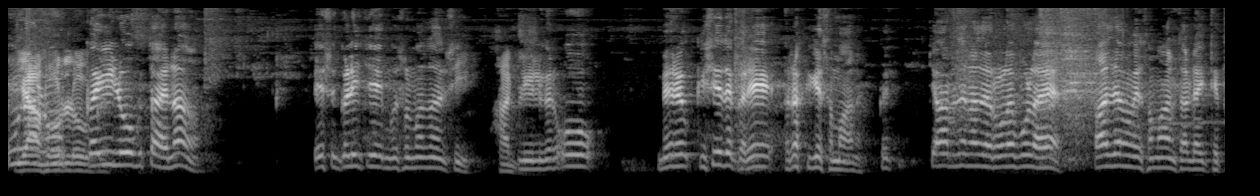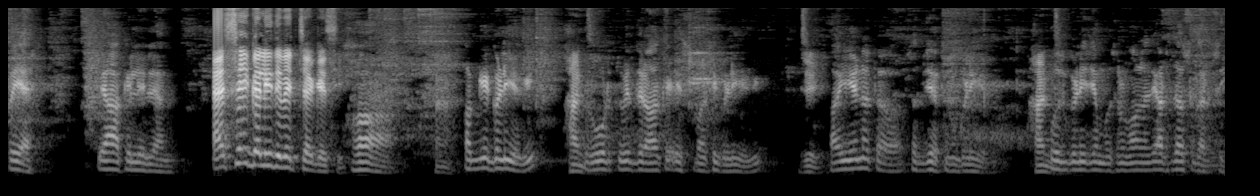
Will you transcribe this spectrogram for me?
ਜਾਂ ਉਹਨਾਂ ਹੋਰ ਨੂੰ ਲੋਕ? ਕਈ ਲੋਕ ਤਾਂ ਹੈ ਨਾ ਇਸ ਗਲੀ 'ਚ ਮੁਸਲਮਾਨਾਂ ਸੀ। ਹਾਂਜੀ। ਪਲੀਲਗਰ ਉਹ ਮੇਰੇ ਕਿਸੇ ਦੇ ਘਰੇ ਰੱਖ ਕੇ ਸਮਾਨ ਕਿ ਚਾਰ ਦਿਨਾਂ ਦਾ ਰੋਲਾ ਬੋਲਾ ਹੈ ਆ ਜਾਵਾਂਗੇ ਸਮਾਨ ਸਾਡਾ ਇੱਥੇ ਪਿਆ ਹੈ ਤੇ ਆ ਕੇ ਲੈ ਲਿਆਂਗੇ। ਐਸੇ ਹੀ ਗਲੀ ਦੇ ਵਿੱਚ ਹੈਗੇ ਸੀ? ਹਾਂ। ਅੱਗੇ ਗਲੀ ਹੈਗੀ। ਹਾਂਜੀ। ਰੋਡ ਤੋਂ ਇੱਧਰ ਆ ਕੇ ਇਸ ਪਾਸੇ ਗਲੀ ਹੈਗੀ। ਜੀ। ਆਈਏ ਨਾ ਤਾਂ ਸੱਜੇ ਹੱਥ ਨੂੰ ਗਲੀ ਹੈ ਹਾਂਜੀ। ਉਸ ਗਲੀ 'ਚ ਮੁਸਲਮਾਨਾਂ ਦੇ 8-10 ਘਰ ਸੀ।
